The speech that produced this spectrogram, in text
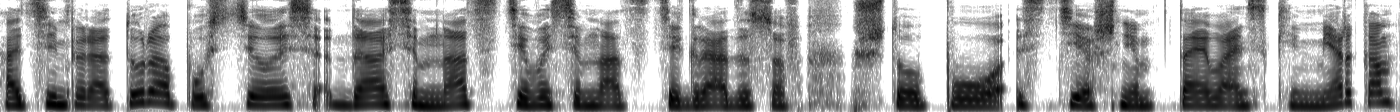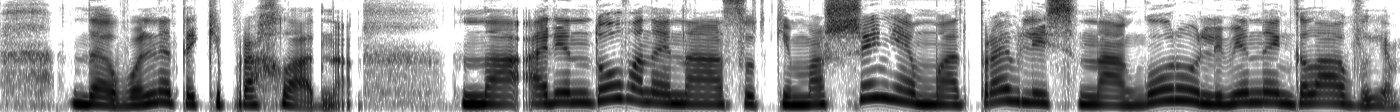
а температура опустилась до 17-18 градусов, что по здешним тайваньским меркам довольно-таки прохладно. На арендованной на сутки машине мы отправились на гору Львиной головы.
